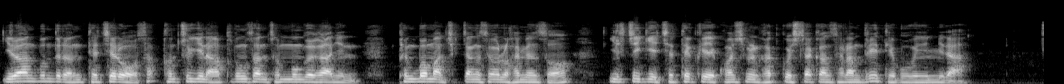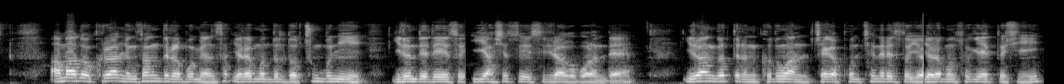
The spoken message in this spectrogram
이러한 분들은 대체로 건축이나 부동산 전문가가 아닌 평범한 직장생활을 하면서 일찍이 재테크에 관심을 갖고 시작한 사람들이 대부분입니다. 아마도 그러한 영상들을 보면 여러분들도 충분히 이런 데 대해서 이해하실 수 있으리라고 보는데 이러한 것들은 그동안 제가 본 채널에서도 여러 번 소개했듯이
